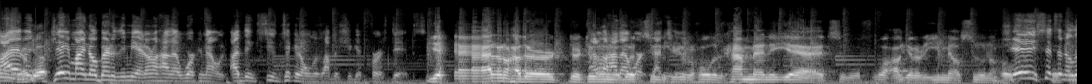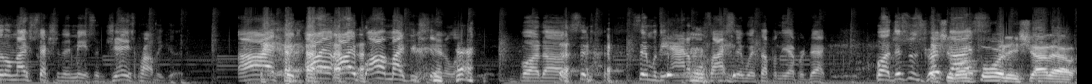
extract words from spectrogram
I haven't. Yep. Jay might know better than me. I don't know how that working out. I think season ticket holders obviously should get first dibs. Yeah, I don't know how they're they're doing it with season ticket holders. How many? Yeah, it's well, well, I'll get an email soon. I hope. Jay sits in a little nice section than me, so Jay's probably good. I could, I, I, I might be sitting alone, but uh, sitting, sitting with the animals I sit with up on the upper deck. But this was great, Section guys. 140. Shout out.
